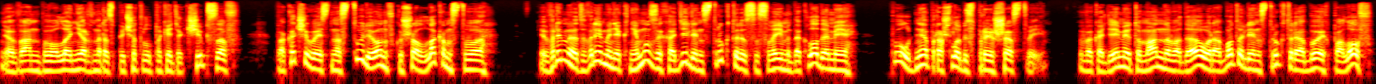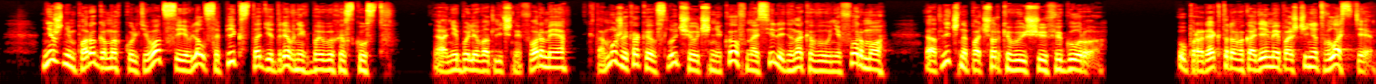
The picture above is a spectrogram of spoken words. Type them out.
Ван Буэлэ нервно распечатал пакетик чипсов. Покачиваясь на стуле, он вкушал лакомство. Время от времени к нему заходили инструкторы со своими докладами. Полдня прошло без происшествий. В Академии Туманного Дау работали инструкторы обоих полов. Нижним порогом их культивации являлся пик стадии древних боевых искусств. Они были в отличной форме, к тому же, как и в случае учеников, носили одинаковую униформу, отлично подчеркивающую фигуру. У проректора в Академии почти нет власти,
